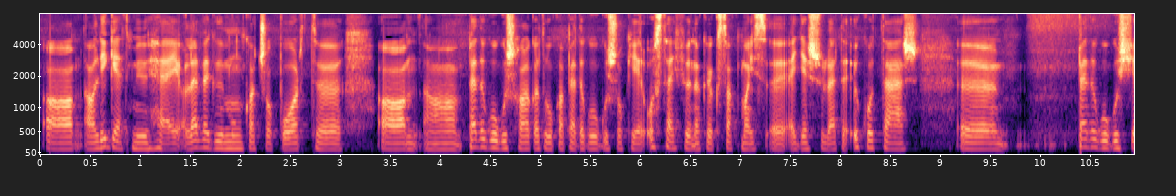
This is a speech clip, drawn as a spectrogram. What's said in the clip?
a, a Liget Műhely, a Levegő Munkacsoport, a, a pedagógus hallgatók, a pedagógusokért, osztályfőnökök szakmai egyesülete, ökotás, pedagógus,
